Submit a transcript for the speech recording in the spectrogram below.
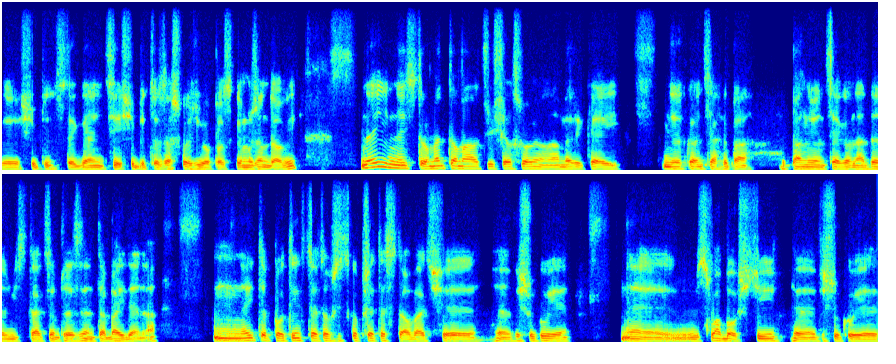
jeśli by z tej granicy, jeśli by to zaszkodziło polskiemu rządowi. No i inny instrument to ma oczywiście osłabioną Amerykę i nie do końca chyba panującego nad administracją prezydenta Bidena. No i to Putin chce to wszystko przetestować, e, e, wyszukuje e, słabości, wyszukuje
